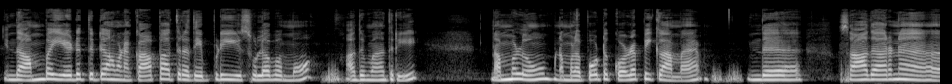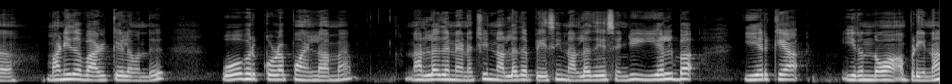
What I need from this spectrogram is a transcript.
இந்த அம்பை எடுத்துட்டு அவனை காப்பாற்றுறது எப்படி சுலபமோ அது மாதிரி நம்மளும் நம்மளை போட்டு குழப்பிக்காம இந்த சாதாரண மனித வாழ்க்கையில் வந்து ஓவர் குழப்பம் இல்லாமல் நல்லதை நினச்சி நல்லதை பேசி நல்லதே செஞ்சு இயல்பாக இயற்கையாக இருந்தோம் அப்படின்னா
